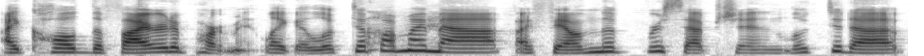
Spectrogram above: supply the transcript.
I called the fire department. Like I looked up on my map, I found the reception, looked it up,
